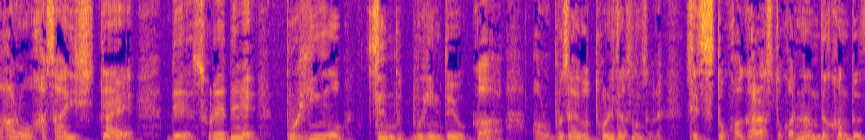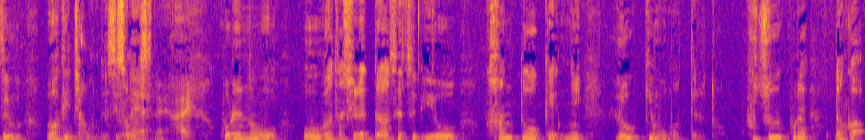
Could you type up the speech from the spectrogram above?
あの、破砕して、はい、で、それで部品を全部部品というか、あの部材を取り出すんですよね。鉄とかガラスとか、なんだかんだ全部分けちゃうんですよね。ね。はい。これの大型シュレッダー設備を関東圏に6機も持ってると。普通これ、なんか、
